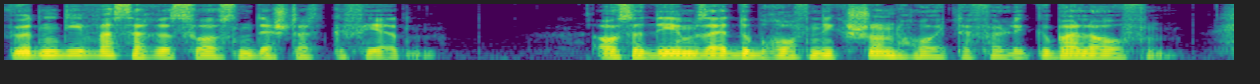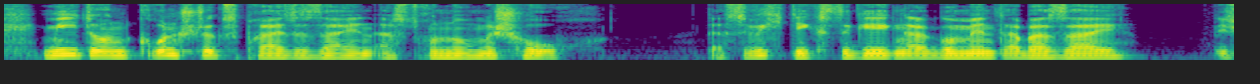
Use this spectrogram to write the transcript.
würden die Wasserressourcen der Stadt gefährden. Außerdem sei Dubrovnik schon heute völlig überlaufen. Miete und Grundstückspreise seien astronomisch hoch. Das wichtigste Gegenargument aber sei, wenn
